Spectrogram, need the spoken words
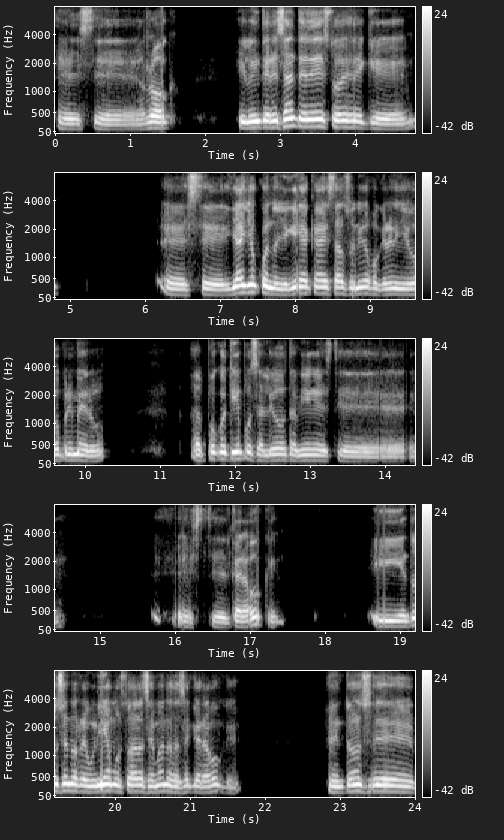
este rock. Y lo interesante de esto es de que este, ya yo cuando llegué acá a Estados Unidos, porque él llegó primero, al poco tiempo salió también este, este, el karaoke. Y entonces nos reuníamos todas las semanas a hacer karaoke. Entonces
